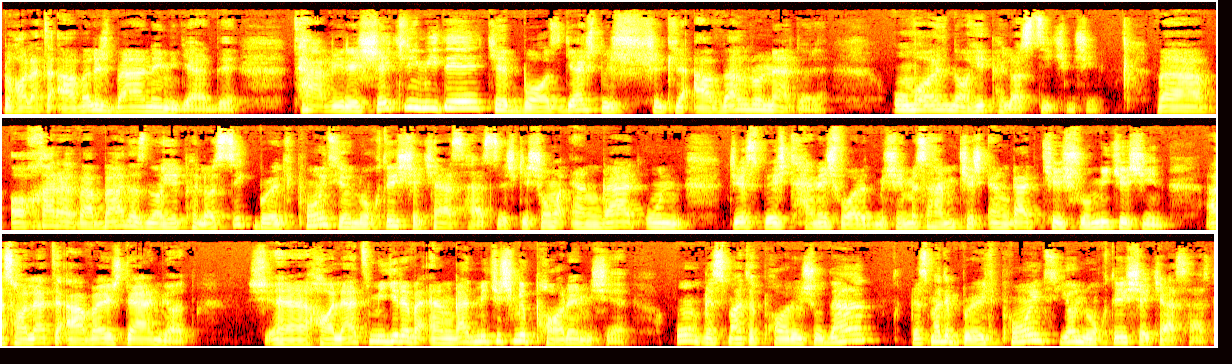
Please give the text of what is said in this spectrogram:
به حالت اولش بر نمیگرده. تغییر شکلی میده که بازگشت به شکل اول رو نداره. اون وارد ناحیه پلاستیک میشین و آخر و بعد از ناحیه پلاستیک break point یا نقطه شکست هستش که شما انقدر اون جسم بهش تنش وارد میشه مثل همین کش انقدر کش رو می‌کشین از حالت اولش در میاد حالت می‌گیره و انقدر می‌کشین که پاره میشه. اون قسمت پاره شدن قسمت break point یا نقطه شکست هست.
